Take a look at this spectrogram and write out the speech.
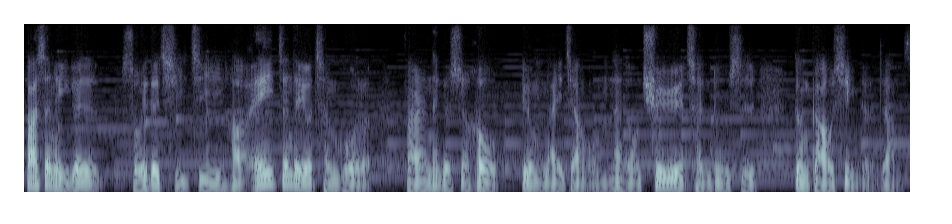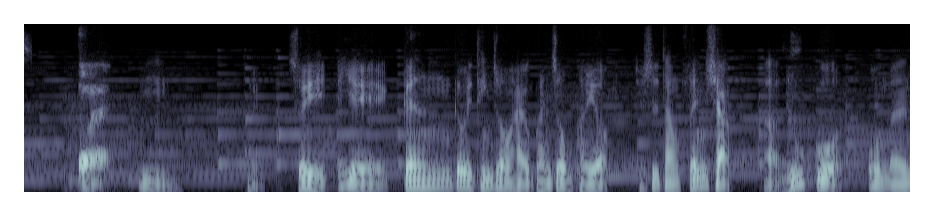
发生了一个所谓的奇迹，哈，哎，真的有成果了，反而那个时候对我们来讲，我们那种雀跃程度是更高兴的，这样子。对，嗯，对，所以也跟各位听众还有观众朋友，就是当分享啊、呃，如果我们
